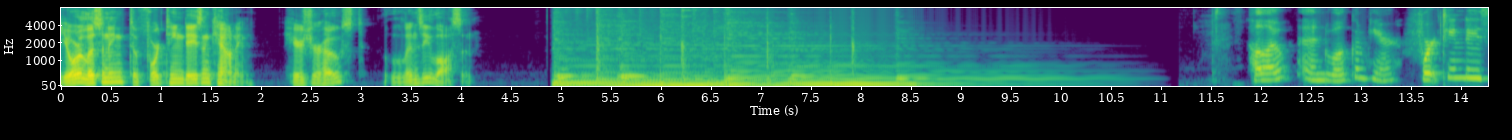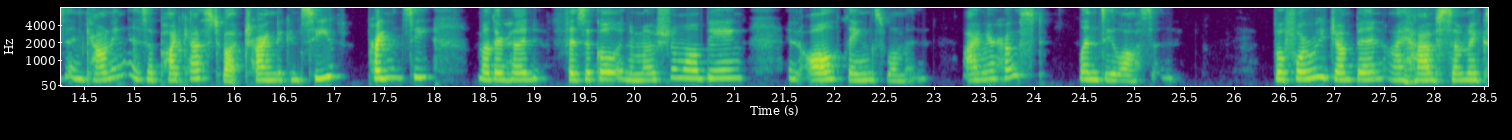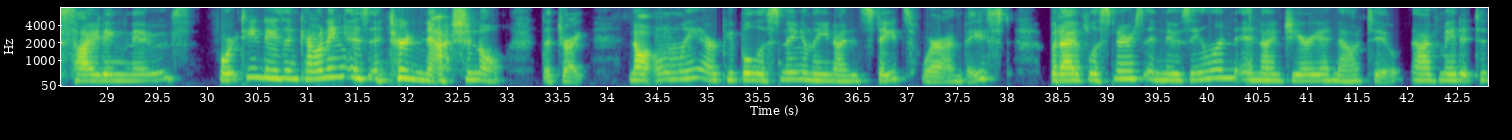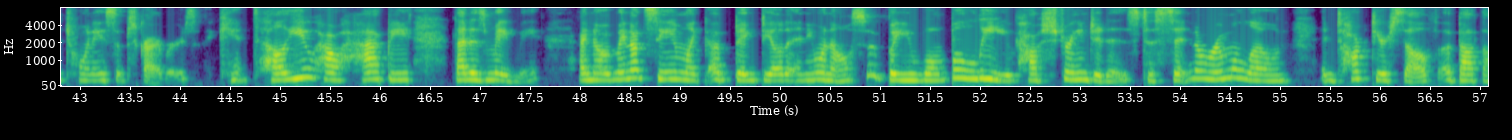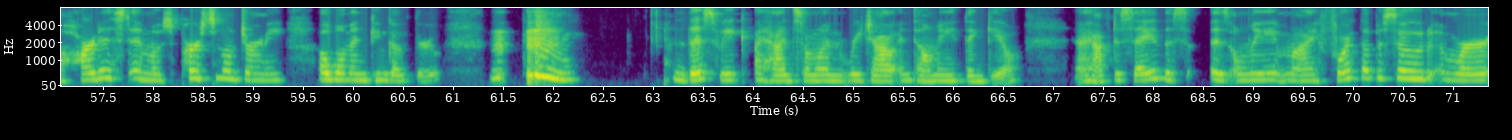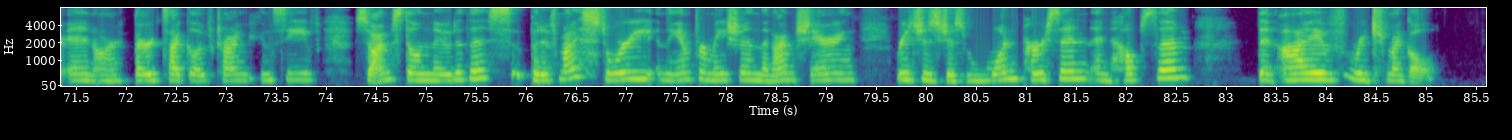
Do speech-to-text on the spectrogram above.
You're listening to 14 Days and Counting. Here's your host, Lindsay Lawson. Hello and welcome here. 14 Days and Counting is a podcast about trying to conceive, pregnancy, motherhood, physical and emotional well being, and all things woman. I'm your host, Lindsay Lawson. Before we jump in, I have some exciting news. 14 Days and Counting is international. That's right. Not only are people listening in the United States, where I'm based, but I have listeners in New Zealand and Nigeria now too. I've made it to 20 subscribers. I can't tell you how happy that has made me. I know it may not seem like a big deal to anyone else, but you won't believe how strange it is to sit in a room alone and talk to yourself about the hardest and most personal journey a woman can go through. this week, I had someone reach out and tell me thank you. I have to say, this is only my fourth episode, and we're in our third cycle of trying to conceive, so I'm still new to this. But if my story and the information that I'm sharing reaches just one person and helps them, then I've reached my goal.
